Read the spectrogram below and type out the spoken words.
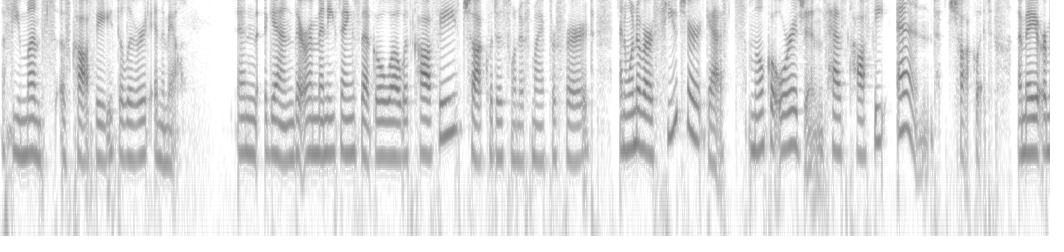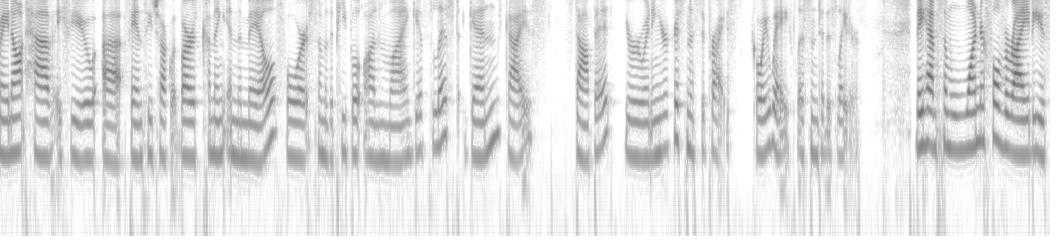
a few months of coffee delivered in the mail. And again, there are many things that go well with coffee. Chocolate is one of my preferred. And one of our future guests, Mocha Origins, has coffee and chocolate. I may or may not have a few uh, fancy chocolate bars coming in the mail for some of the people on my gift list. Again, guys, stop it. You're ruining your Christmas surprise. Go away. Listen to this later. They have some wonderful varieties,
